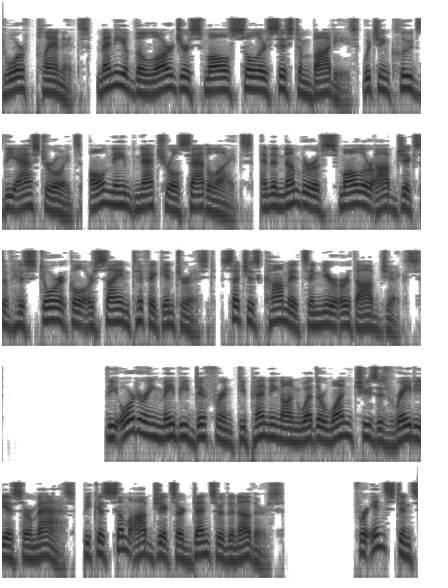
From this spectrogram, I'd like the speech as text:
dwarf planets, many of the larger small Solar System bodies which includes the asteroids, all named natural satellites, and a number of smaller objects of historical or scientific interest, such as comets and near-Earth objects. The ordering may be different depending on whether one chooses radius or mass, because some objects are denser than others. For instance,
